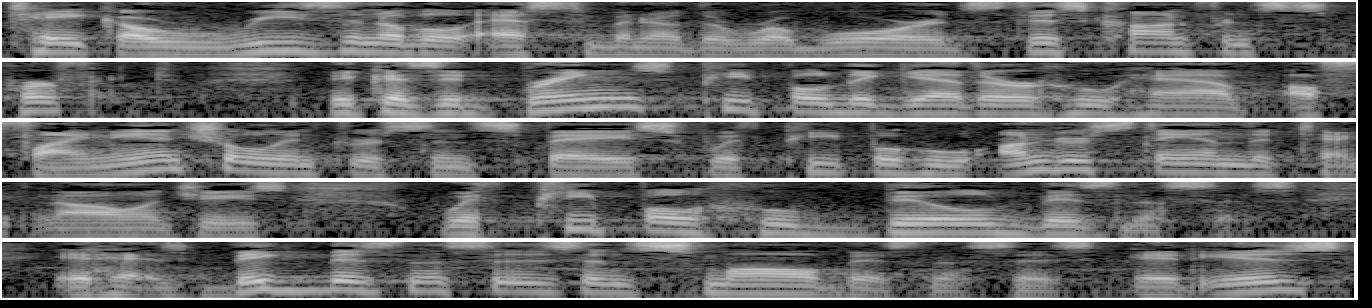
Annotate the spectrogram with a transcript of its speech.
take a reasonable estimate of the rewards, this conference is perfect because it brings people together who have a financial interest in space with people who understand the technologies, with people who build businesses. It has big businesses and small businesses. It is,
